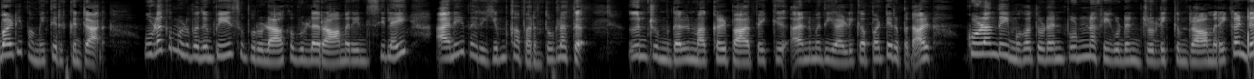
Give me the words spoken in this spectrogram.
வடிவமைத்திருக்கின்றார். உலகம் முழுவதும் பேசுபொருளாக உள்ள ராமரின் சிலை அனைவரையும் கவர்ந்துள்ளது. இன்று முதல் மக்கள் பார்வைக்கு அனுமதி அளிக்கப்பட்டிருப்பதால் குழந்தை முகத்துடன் புன்னகையுடன் ஜொலிக்கும் ராமரை கண்டு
